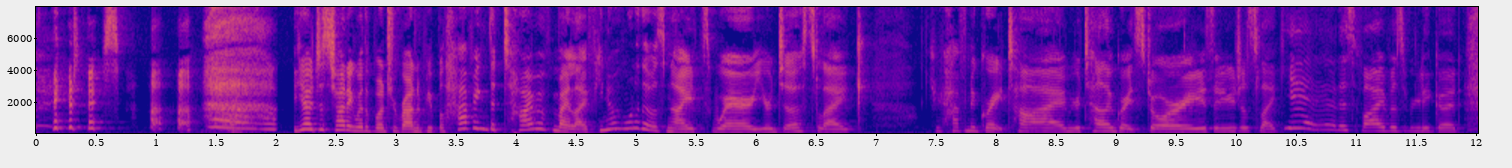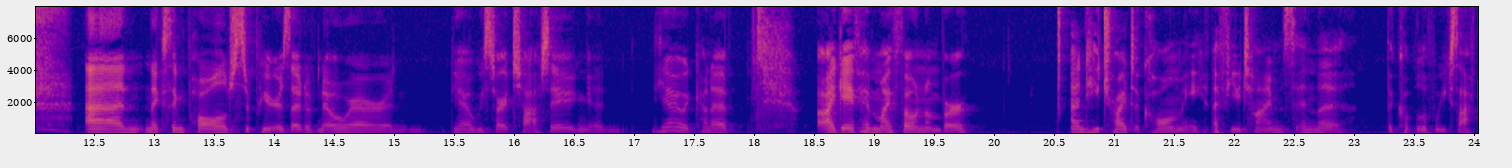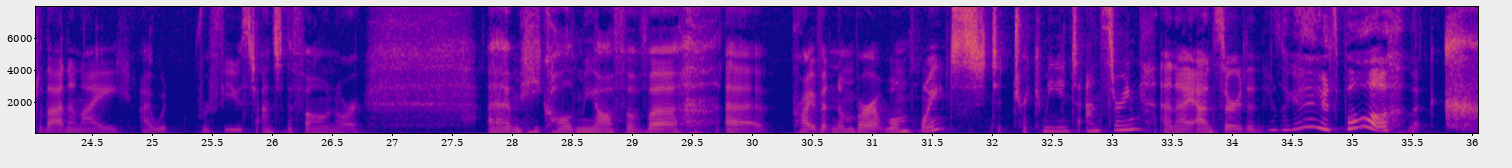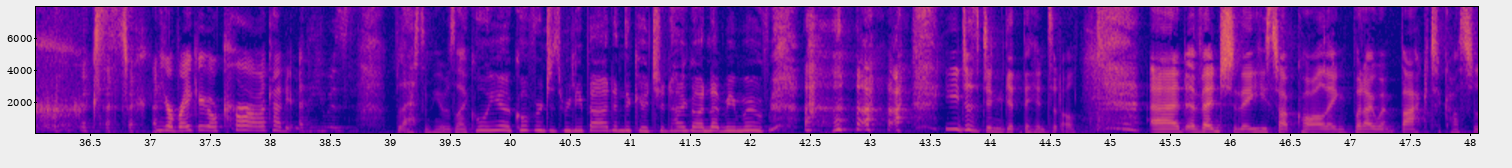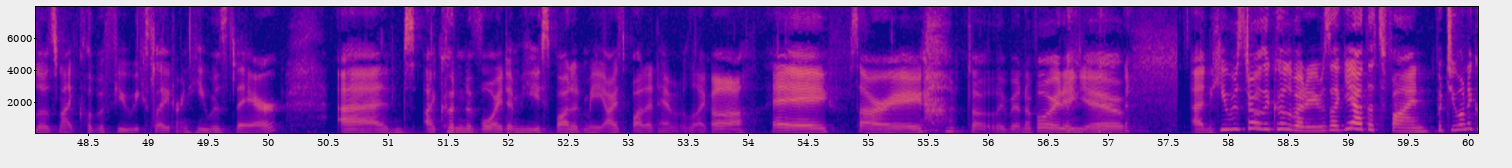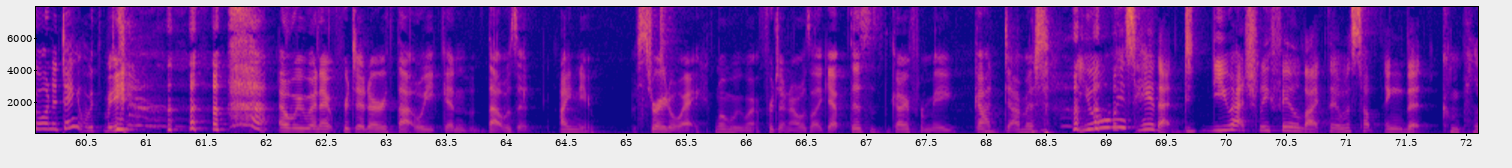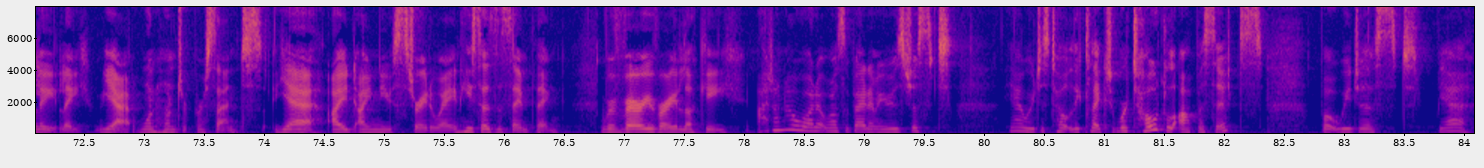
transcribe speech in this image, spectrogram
it. yeah, just chatting with a bunch of random people, having the time of my life. You know, one of those nights where you're just like, you're having a great time, you're telling great stories, and you're just like, yeah, this vibe is really good. And next thing, Paul just appears out of nowhere, and yeah, we start chatting, and yeah, we kind of, I gave him my phone number, and he tried to call me a few times in the the couple of weeks after that, and I I would refuse to answer the phone or. Um, he called me off of a, a, private number at one point to trick me into answering, and I answered, and he was like, "Hey, it's Paul." Like, you're breaking a car, can you? And he was, bless him, he was like, "Oh yeah, coverage is really bad in the kitchen. Hang on, let me move." he just didn't get the hint at all, and eventually he stopped calling. But I went back to Costello's nightclub a few weeks later, and he was there. And I couldn't avoid him. He spotted me. I spotted him. I was like, "Oh, hey, sorry, I've totally been avoiding you." And he was totally cool about it. He was like, "Yeah, that's fine, but do you want to go on a date with me?" and we went out for dinner that week, and that was it. I knew straight away when we went for dinner. I was like, "Yep, this is the guy for me." God damn it! you always hear that. Did you actually feel like there was something that completely? Yeah, one hundred percent. Yeah, I I knew straight away, and he says the same thing. We're very very lucky. I don't know what it was about him. He was just, yeah, we just totally clicked. We're total opposites, but we just, yeah,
